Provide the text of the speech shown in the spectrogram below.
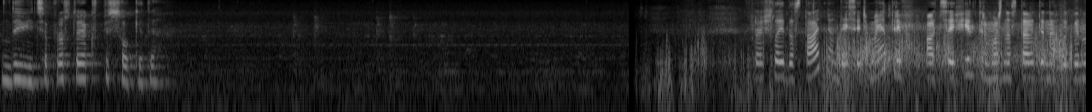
Дивіться, просто як в пісок іде. Пройшли достатньо 10 метрів, а цей фільтр можна ставити на глибину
